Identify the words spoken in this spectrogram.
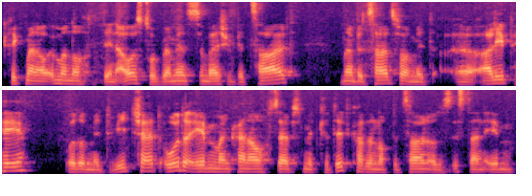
kriegt man auch immer noch den Ausdruck. Wenn man jetzt zum Beispiel bezahlt, man bezahlt zwar mit äh, Alipay oder mit WeChat oder eben man kann auch selbst mit Kreditkarte noch bezahlen oder es ist dann eben,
